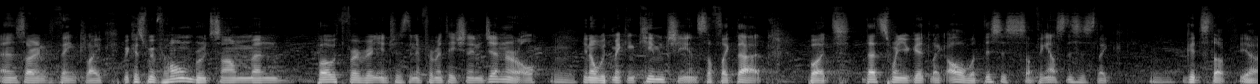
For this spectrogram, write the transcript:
and starting to think like because we've homebrewed some and both were very interested in fermentation in general. Mm. You know, with making kimchi and stuff like that. But that's when you get like, oh, well, this is something else. This is like good stuff. Yeah.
